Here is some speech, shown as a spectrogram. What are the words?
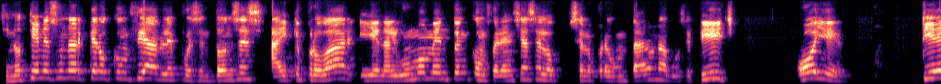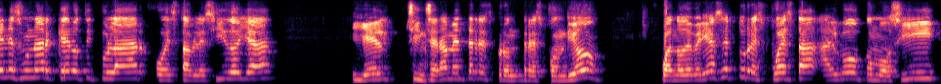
si no tienes un arquero confiable, pues entonces hay que probar. Y en algún momento en conferencia se lo, se lo preguntaron a Bucetich. Oye, ¿tienes un arquero titular o establecido ya? Y él sinceramente respondió, cuando debería ser tu respuesta algo como si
